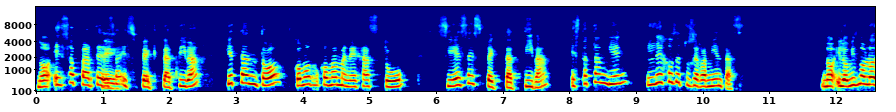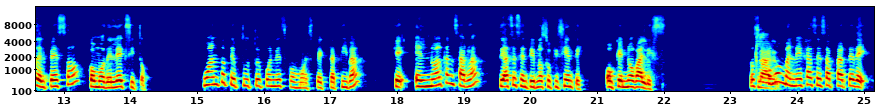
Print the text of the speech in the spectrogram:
¿no? Esa parte de esa expectativa, ¿qué tanto, cómo, cómo manejas tú si esa expectativa está también lejos de tus herramientas? No, y lo mismo hablo del peso como del éxito. ¿Cuánto te, tú te pones como expectativa que el no alcanzarla te hace sentir no suficiente o que no vales? Entonces, ¿cómo manejas esa parte de,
